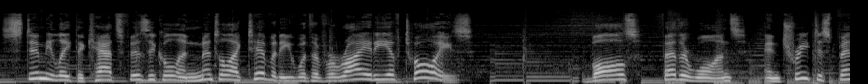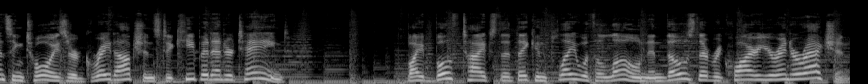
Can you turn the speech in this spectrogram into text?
Stimulate the cat's physical and mental activity with a variety of toys. Balls, feather wands, and treat dispensing toys are great options to keep it entertained. Buy both types that they can play with alone and those that require your interaction.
